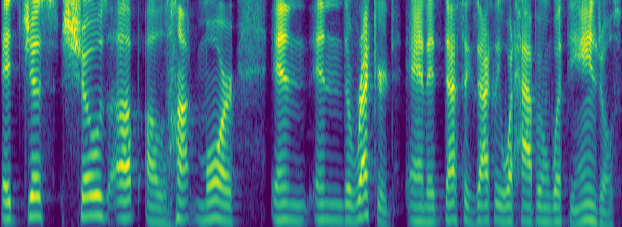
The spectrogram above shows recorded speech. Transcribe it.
it just shows up a lot more in in the record and it, that's exactly what happened with the angels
